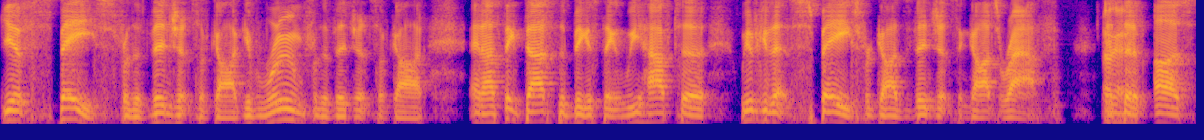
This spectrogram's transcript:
give space for the vengeance of God, give room for the vengeance of God. And I think that's the biggest thing. We have to, we have to give that space for God's vengeance and God's wrath Okay. instead of us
